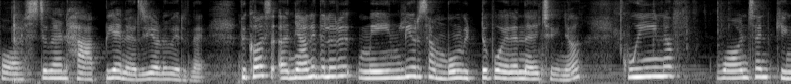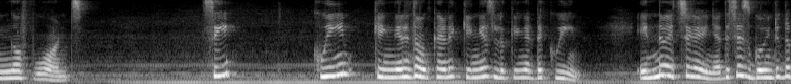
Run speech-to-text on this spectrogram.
പോസിറ്റീവ് ആൻഡ് ഹാപ്പി എനർജിയാണ് വരുന്നത്. ബിക്കോസ് ഞാനിതിലൊരു മെയിൻലി ഒരു സംഭവം വിട്ടുപോയത് എന്താണെന്ന് വെച്ച് കഴിഞ്ഞാൽ queen of wands and king of wands see queen കിങ്ങിനെ നോക്കുകയാണ് king is looking at the queen എന്ന് വെച്ച് കഴിഞ്ഞാൽ this is going to the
